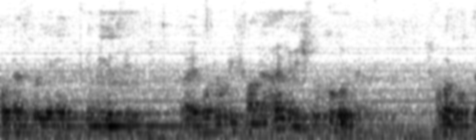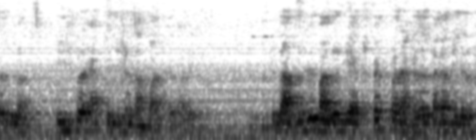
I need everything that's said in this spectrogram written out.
প্রকাশ করে জায়গায় নেমে গেছি। মোটামুটি সহনীয়। আরেকটা জিনিস লক্ষ্য করবেন, সবার বক্তব্য জিনিস করে একটা জিনিসের দাম বাড়তে পারে। কিন্তু আপনি যদি বাজারে এক্সপেক্ট করেন এক হাজার টাকা নিয়ে গেলেন,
